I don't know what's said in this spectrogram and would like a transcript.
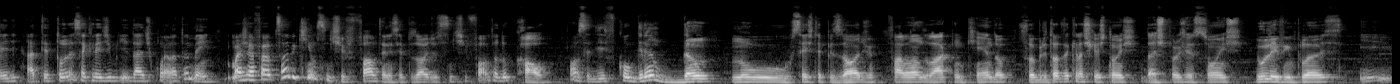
ele a ter toda essa credibilidade com ela também. Mas Rafael, sabe quem eu senti falta nesse episódio? Eu senti falta do Cal. Nossa, ele ficou grandão no sexto episódio, falando lá com Kendall sobre todas aquelas questões das projeções do Living Plus e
